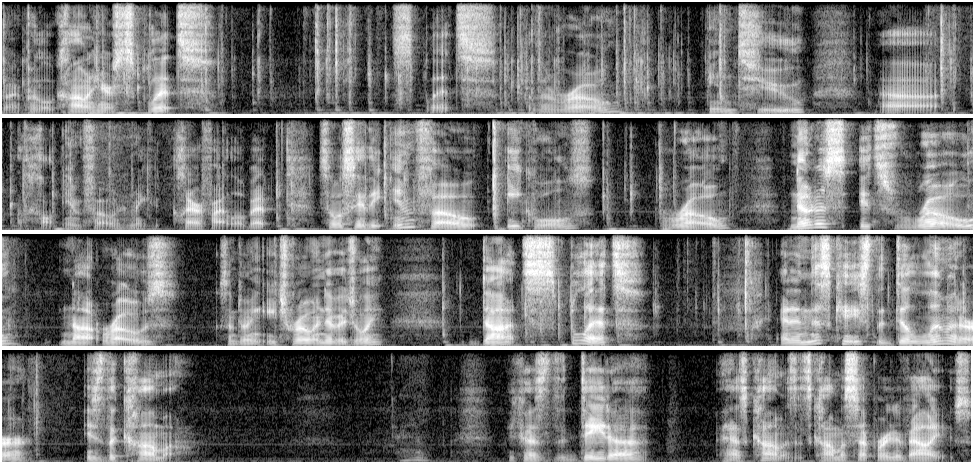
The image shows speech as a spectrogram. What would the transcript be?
going to put a little comment here, split, split the row into, uh, I'll call it info to make it clarify a little bit. So we'll say the info equals row. Notice it's row, not rows, because I'm doing each row individually, dot split, and in this case the delimiter is the comma because the data has commas. It's comma separated values.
